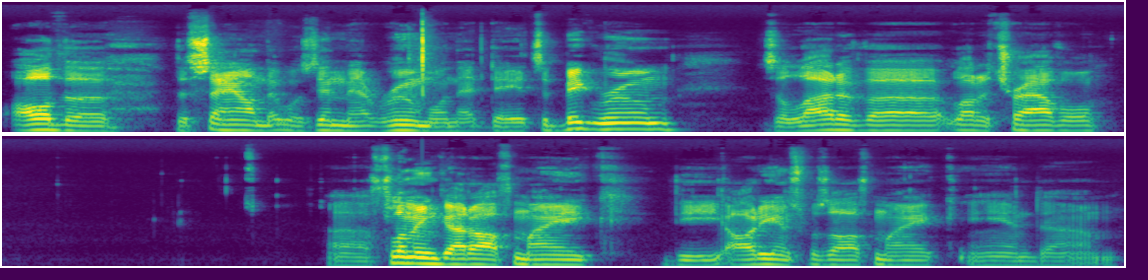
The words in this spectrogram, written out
all the the sound that was in that room on that day. It's a big room. There's a lot of uh, a lot of travel. Uh, Fleming got off mic the audience was off mic, and um,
